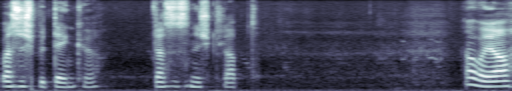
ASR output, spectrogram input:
Was ich bedenke dass es nicht klappt. Aber ja.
